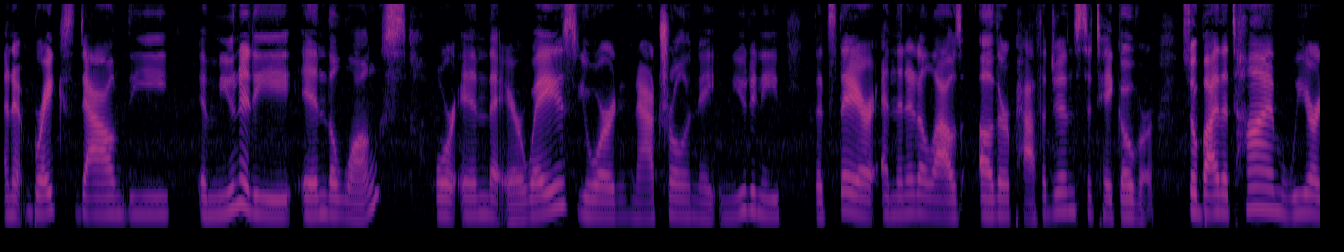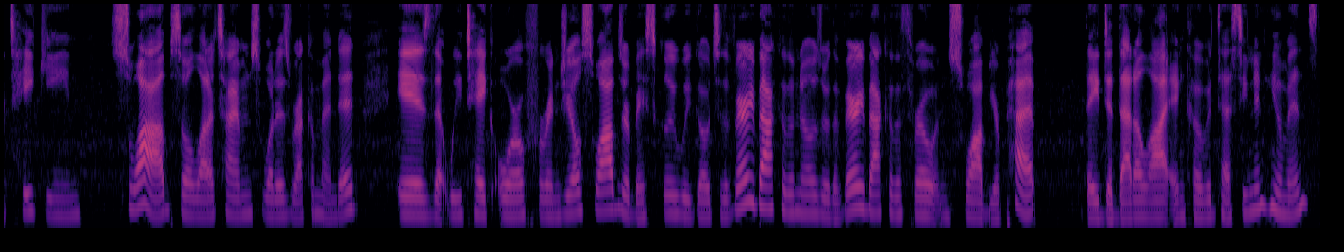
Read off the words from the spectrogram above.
and it breaks down the immunity in the lungs or in the airways, your natural innate immunity that's there, and then it allows other pathogens to take over. So by the time we are taking swabs, so a lot of times what is recommended is that we take oropharyngeal swabs, or basically we go to the very back of the nose or the very back of the throat and swab your pet. They did that a lot in COVID testing in humans.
